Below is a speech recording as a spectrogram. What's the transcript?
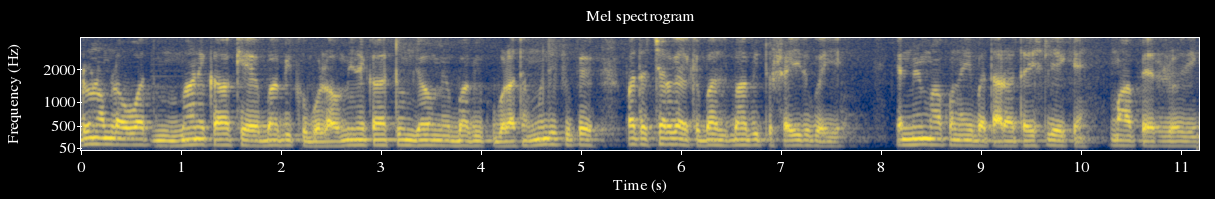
ड्रोन हमला हुआ माँ ने कहा कि भाभी को बुलाओ। मैंने कहा तुम जाओ मैं भाभी को बुलाता हूँ। मुझे चुपे पता चल गया कि बस भाभी तो शहीद हो गई है। लेकिन मैं माँ को नहीं बता रहा था, इसलिए कि माँ पैर रोजी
